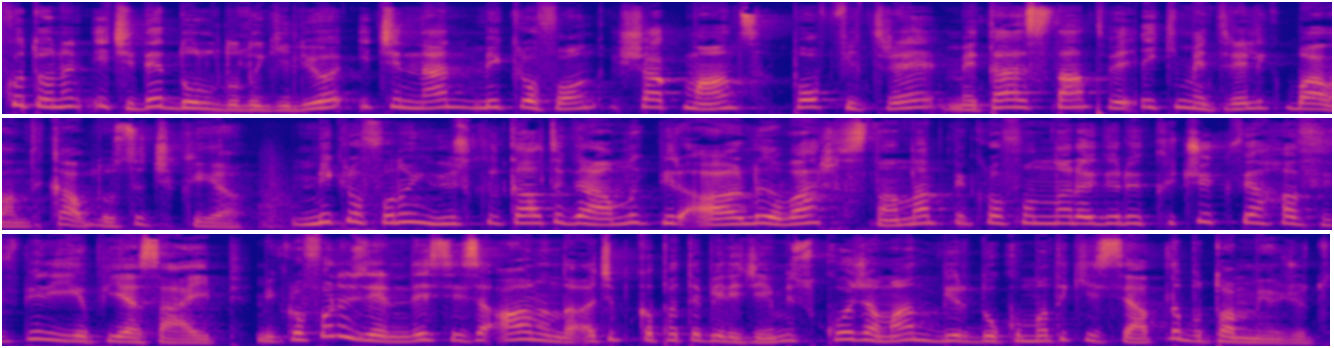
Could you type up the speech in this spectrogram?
Kutunun içi de dolu dolu geliyor. İçinden mikrofon, shock mount, pop filtre, metal stand ve 2 metrelik bağlantı kablosu çıkıyor. Mikrofonun 146 gramlık bir ağırlığı var. Standart mikrofonlara göre küçük ve hafif bir yapıya sahip. Mikrofon üzerinde sesi anında açıp kapatabileceğimiz kocaman bir dokunmatik hissiyatlı buton mevcut.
